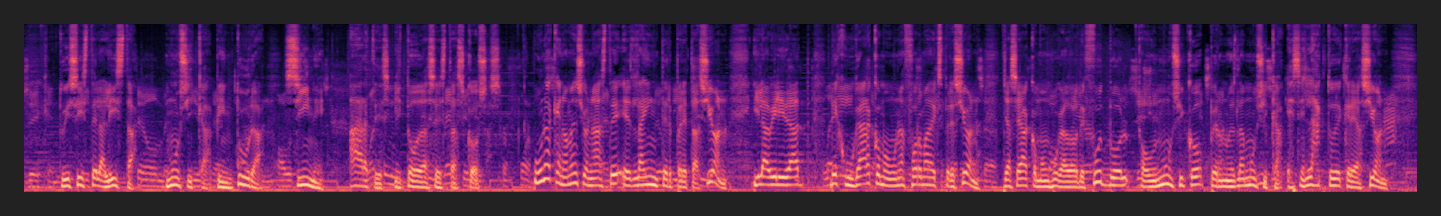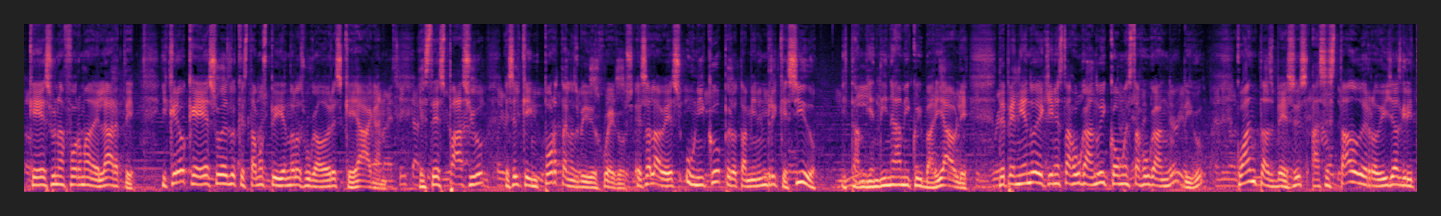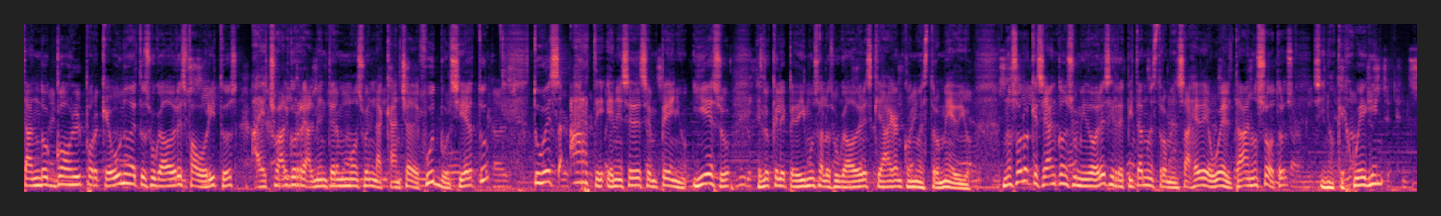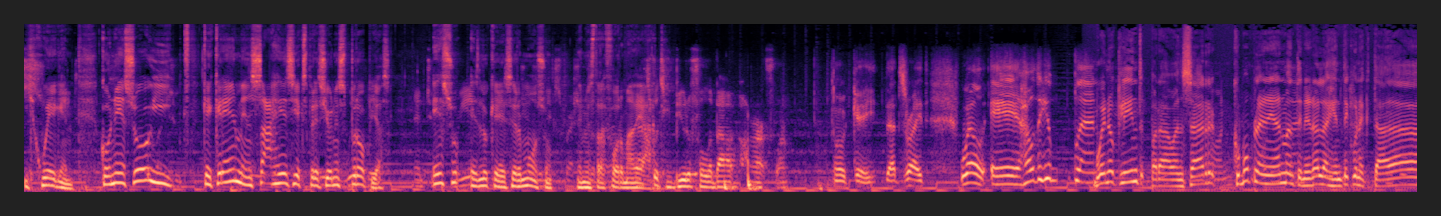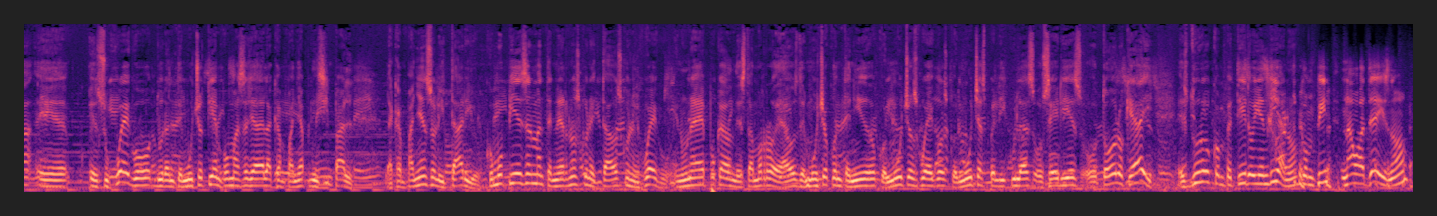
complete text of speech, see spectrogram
Tú hiciste la lista, música, pintura, cine, artes y todas estas cosas. Una que no mencionaste es la interpretación y la habilidad de jugar como una forma de expresión, ya sea como un jugador de fútbol o un músico, pero no es la música, es el acto de creación, que es una forma del arte. Y creo que eso es lo que estamos pidiendo a los jugadores que hagan. Este espacio es el que importa en los videojuegos, es a la vez único, pero también enriquecido y también dinámico y variable, dependiendo de quién está jugando y cómo está jugando, digo. ¿Cuántas veces has estado de rodillas gritando gol porque uno de tus jugadores favoritos ha hecho algo realmente hermoso en la cancha de fútbol, cierto? Tú ves arte en ese desempeño y eso es lo que le pedimos a los jugadores que hagan con nuestro medio. No solo que sean consumidores y repitan nuestro mensaje de vuelta a nosotros, sino que jueguen y jueguen. Con eso y que creen mensajes y expresiones propias. Eso es lo que es hermoso de nuestra forma de arte. Ok, that's right. Well, eh, how do you plan? Bueno, Clint, para avanzar, ¿cómo planean mantener a la gente conectada eh, en su juego durante mucho tiempo más allá de la campaña principal, la campaña en solitario? ¿Cómo piensan mantenernos conectados con el juego en una época donde estamos rodeados de mucho contenido, con muchos juegos, con muchas películas o series o todo lo que hay? Es duro competir hoy en día, ¿no? Compete nowadays, ¿no?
